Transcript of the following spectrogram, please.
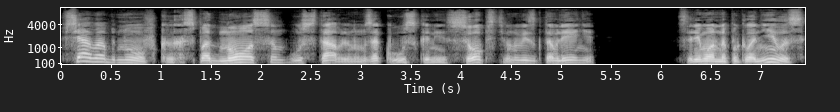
вся в обновках, с подносом, уставленным закусками собственного изготовления церемонно поклонилась,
